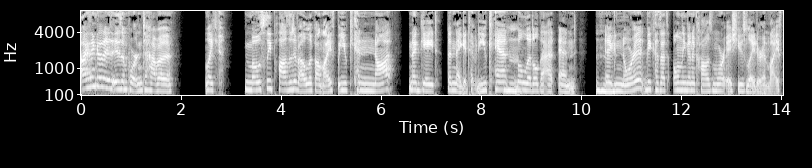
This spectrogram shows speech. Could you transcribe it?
I think that it is important to have a like mostly positive outlook on life, but you cannot negate the negativity. You can't Mhm. belittle that and Mhm. ignore it because that's only going to cause more issues later in life.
